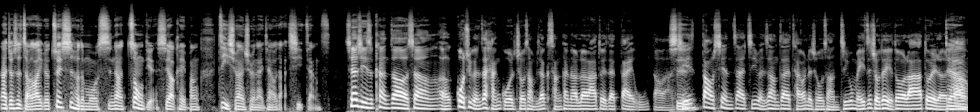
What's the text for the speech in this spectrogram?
那就是找到一个最适合的模式。那重点是要可以帮自己喜欢的球员来加油打气，这样子。现在其实看到像呃，过去可能在韩国的球场比较常看到啦啦队在带舞蹈啊，其实到现在基本上在台湾的球场，几乎每一支球队也都有啦啦队了。对啊，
